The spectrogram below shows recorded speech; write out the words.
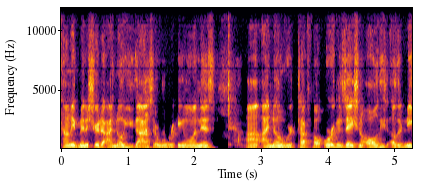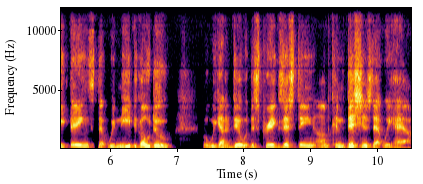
County Administrator, I know you guys are working on this. Uh, I know we're talking about organization, all these other neat things that we need to go do. But we got to deal with this pre-existing um, conditions that we have.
